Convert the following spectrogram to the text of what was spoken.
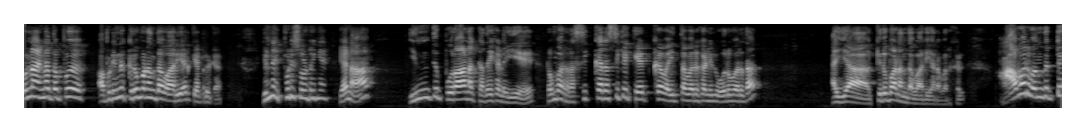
சொன்னா என்ன தப்பு? அப்படின்னு கிருபானந்த வாரியார் கேட்டிருக்காரு. என்ன இப்படி சொல்றீங்க? ஏன்னா இந்து புராண கதைகளையே ரொம்ப ரசிக்க ரசிக்க கேட்க வைத்தவர்களில் ஒருவர் தான் ஐயா கிருபானந்த வாரியார் அவர்கள். அவர் வந்துட்டு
